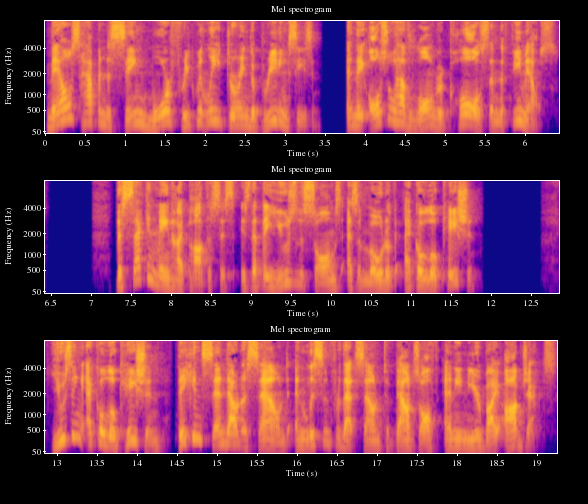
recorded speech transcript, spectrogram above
Males happen to sing more frequently during the breeding season, and they also have longer calls than the females. The second main hypothesis is that they use the songs as a mode of echolocation. Using echolocation, they can send out a sound and listen for that sound to bounce off any nearby objects.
